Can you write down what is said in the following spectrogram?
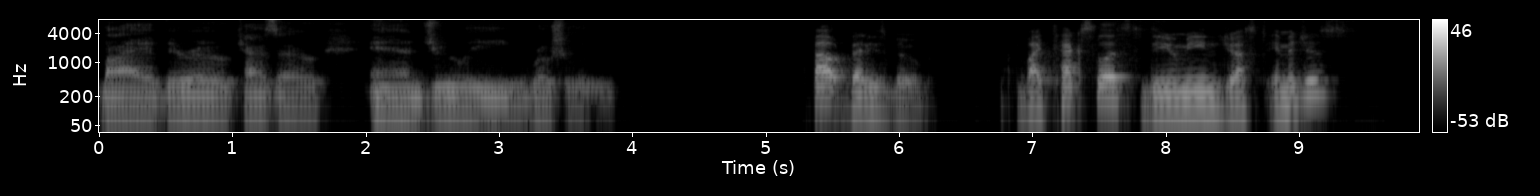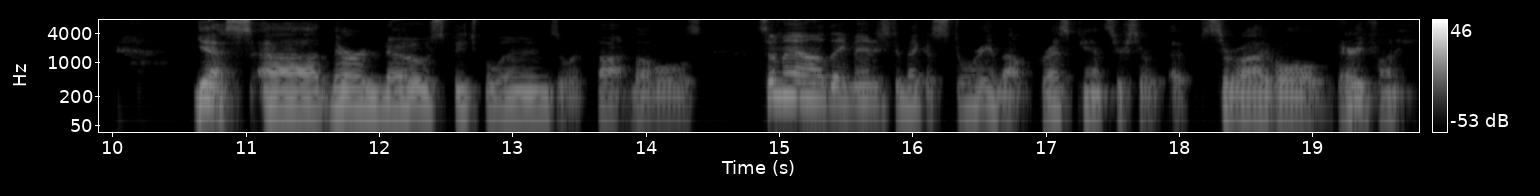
by Vero Cazot and Julie Rocheleau. About Betty's Boob. By textless, do you mean just images? Yes, uh, there are no speech balloons or thought bubbles. Somehow they managed to make a story about breast cancer sur- uh, survival very funny.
